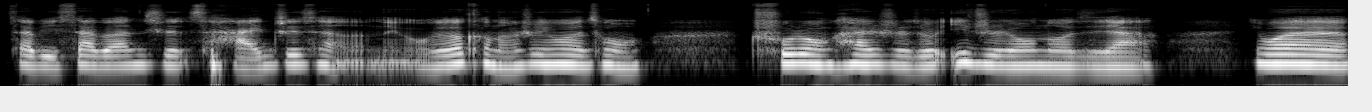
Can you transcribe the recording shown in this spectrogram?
在比塞班之才之前的那个。我觉得可能是因为从初中开始就一直用诺基亚，因为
